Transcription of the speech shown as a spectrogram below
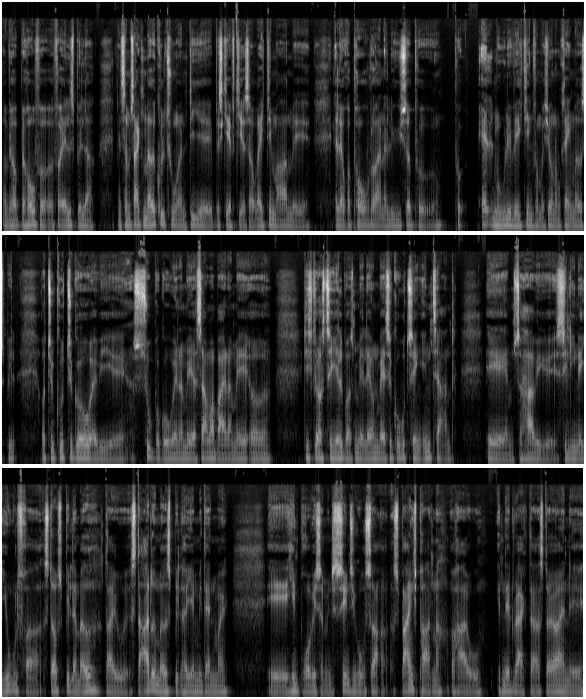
når vi har behov for, for alle spillere. Men som sagt, madkulturen, de øh, beskæftiger sig jo rigtig meget med at lave rapporter og analyser på, på alt mulig vigtig information omkring madspil. Og Too Good To Go er vi øh, super gode venner med og samarbejder med, og de skal også til at hjælpe os med at lave en masse gode ting internt. Øh, så har vi øh, Selina Jul fra Stop Spil af Mad, der jo startede madspil herhjemme i Danmark. Øh, hende bruger vi som en sindssygt god sparringspartner, og har jo et netværk, der er større end, øh,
